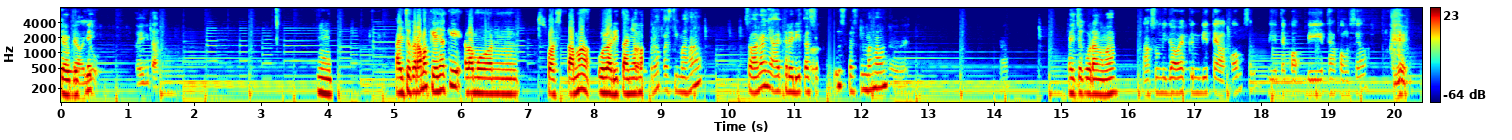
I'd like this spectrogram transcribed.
Kayak Tell teknik you. Kita Ayo cek orang mah kayaknya ki lamun swasta mah ulah ditanya mah. Berapa pasti mahal. Soalnya nya akreditasi terus pasti mahal. Heeh. Ayo cek orang mah. Langsung digawekeun di Telkom di teko di Telkomsel.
